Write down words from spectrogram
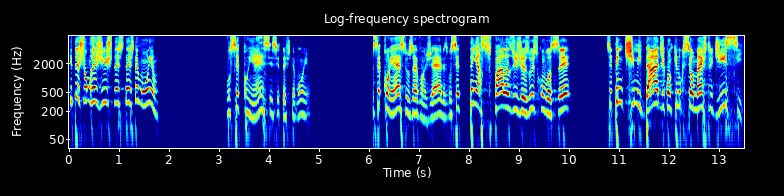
e deixou um registro desse testemunho. Você conhece esse testemunho? Você conhece os evangelhos? Você tem as falas de Jesus com você? Você tem intimidade com aquilo que seu mestre disse?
